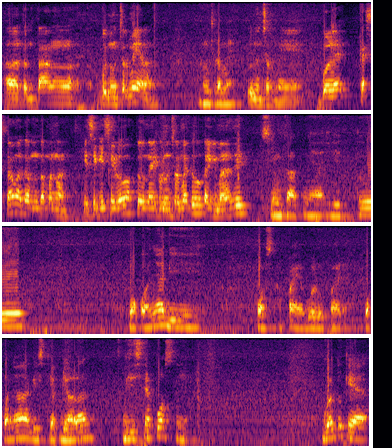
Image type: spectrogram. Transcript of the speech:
eh, Tentang Gunung Cerme ya Lang? Gunung Cerme Gunung Cerme Boleh kasih tahu nggak teman-teman Lang? Kisi-kisi lo waktu naik Gunung Cerme tuh kayak gimana sih? singkatnya itu pokoknya di pos apa ya gue lupa ya pokoknya di setiap jalan di setiap posnya gue tuh kayak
